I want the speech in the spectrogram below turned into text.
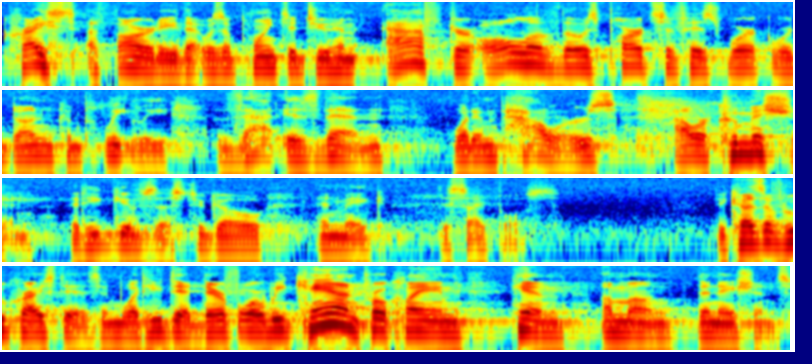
Christ's authority that was appointed to him after all of those parts of his work were done completely, that is then what empowers our commission that he gives us to go and make disciples. Because of who Christ is and what he did. Therefore, we can proclaim him among the nations.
